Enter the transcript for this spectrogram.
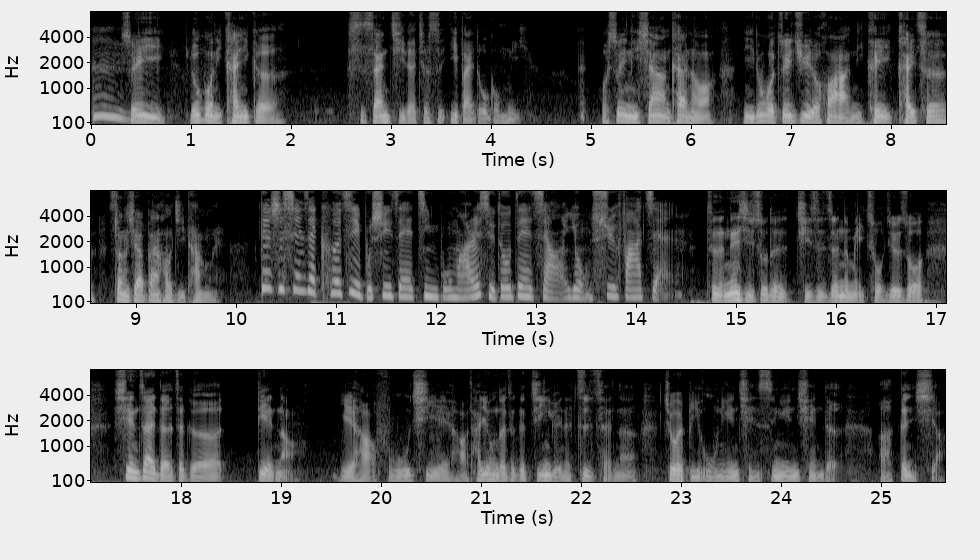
嗯。所以如果你看一个十三集的，就是一百多公里。哦，所以你想想看哦，你如果追剧的话，你可以开车上下班好几趟哎。但是现在科技不是一直在进步吗？而且都在讲永续发展。这个 Nancy 说的其实真的没错，就是说现在的这个电脑也好，服务器也好，它用的这个晶圆的制程呢，就会比五年前、十年前的啊、呃、更小。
